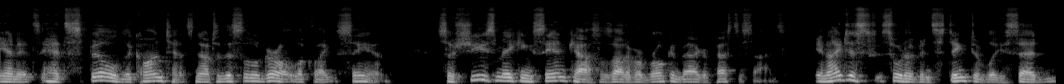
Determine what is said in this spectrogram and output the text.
and it had spilled the contents. Now to this little girl, it looked like sand. So she's making sandcastles out of a broken bag of pesticides. And I just sort of instinctively said,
